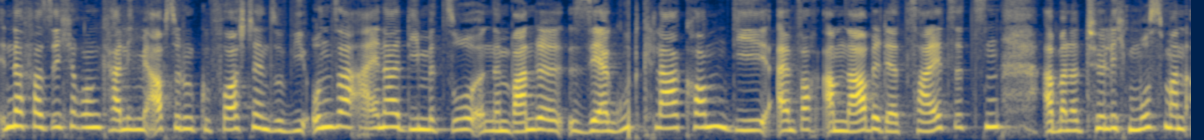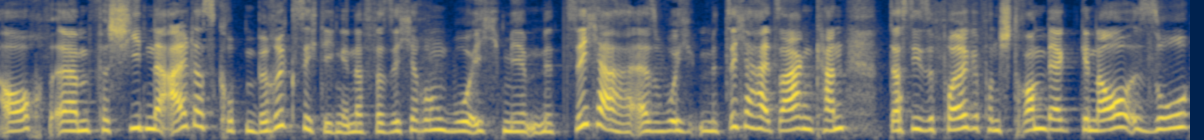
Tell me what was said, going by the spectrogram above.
in der Versicherung, kann ich mir absolut gut vorstellen, so wie unser einer, die mit so einem Wandel sehr gut klarkommen, die einfach am Nabel der Zeit sitzen. Aber natürlich muss man auch ähm, verschiedene Altersgruppen berücksichtigen in der Versicherung, wo ich mir mit Sicherheit, also wo ich mit Sicherheit sagen kann, dass diese Folge von Stromberg genau so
